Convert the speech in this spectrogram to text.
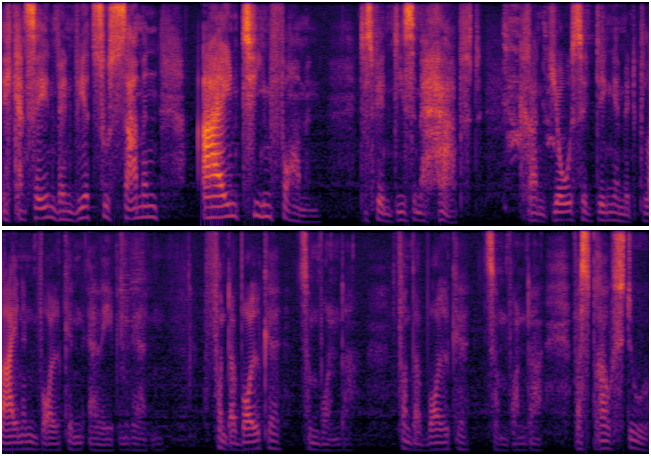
Ich kann sehen, wenn wir zusammen ein Team formen, dass wir in diesem Herbst grandiose Dinge mit kleinen Wolken erleben werden. Von der Wolke zum Wunder. Von der Wolke zum Wunder. Was brauchst du?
